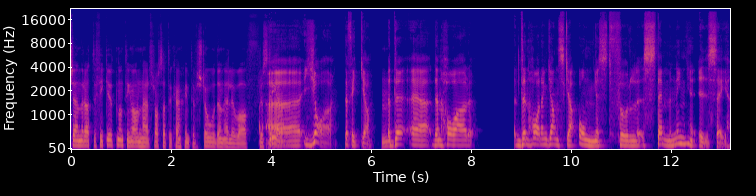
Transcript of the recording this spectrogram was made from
känner du att du fick ut någonting av den här trots att du kanske inte förstod den eller var frustrerad? Eh, ja, det fick jag. Mm. Det, är- den, har, den har en ganska ångestfull stämning i sig.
